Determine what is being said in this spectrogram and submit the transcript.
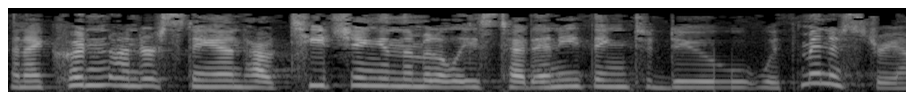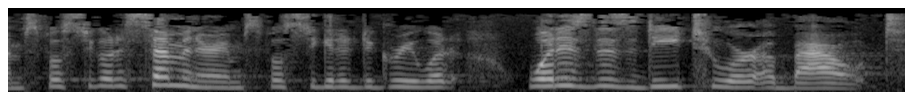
And I couldn't understand how teaching in the Middle East had anything to do with ministry. I'm supposed to go to seminary. I'm supposed to get a degree. What, what is this detour about?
